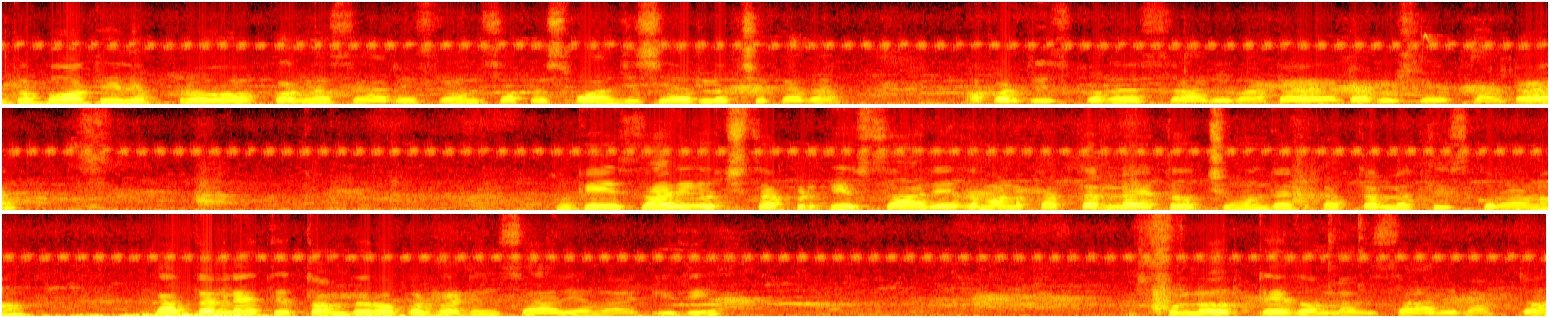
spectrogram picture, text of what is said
ఇంకా బాగుంది ఇది ఎప్పుడో కొన్న శారీ ఫ్రెండ్స్ అప్పుడు స్పాంజీ షేర్లు వచ్చాయి కదా అప్పుడు తీసుకున్న శారీ మాట డబుల్ షేర్ మాట. ఇంకా ఈ సారీ వచ్చేటప్పటికి ఈ శారీ అయితే మొన్న ఖత్తర్లో అయితే వచ్చే ముందు అయితే ఖత్తర్లో తీసుకున్నాను. ఖత్తర్లో అయితే తొంభై రూపాయలు పడింది శారీ ఇది. ఫుల్ వర్క్ అయితే ఉన్నది సారీ మొత్తం.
